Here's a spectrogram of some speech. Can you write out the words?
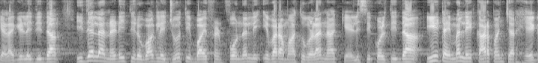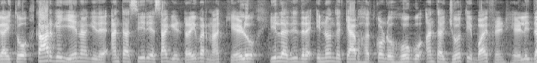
ಕೆಳಗಿಳಿದಿದ್ದ. ಇದೆಲ್ಲ ನಡೀತಿರುವಾಗಲೇ ಜ್ಯೋತಿ ಬಾಯ್ ಫ್ರೆಂಡ್ ಫೋನ್ನಲ್ಲಿ ಇವರ ಮಾತುಗಳನ್ನ ಕೇಳಿಸಿಕೊಳ್ತಿದ್ದ. ಈ ಟೈಮಲ್ಲಿ ಕಾರ್ ಪಂಚರ್ ಹೇಗಾಯ್ತು? ಕಾರ್ಗೆ ಏನಾಗಿದೆ ಅಂತ ಸೀರಿಯಸ್ ಆಗಿ ಡ್ರೈವರ್ನ ಕೇಳು. ಇಲ್ಲದಿದ್ರೆ ಇನ್ನೊಂದು ಕ್ಯಾಬ್ ಹತ್ಕೊಂಡು ಹೋಗು ಅಂತ ಜ್ಯೋತಿ ಬಾಯ್ ಫ್ರೆಂಡ್ ಹೇಳಿದ್ದ.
